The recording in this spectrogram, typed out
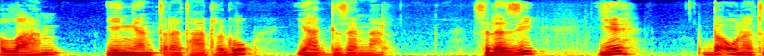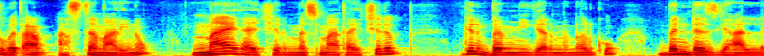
አላህም የእኛን ጥረት አድርጎ ያግዘናል። ስለዚህ ይህ በእውነቱ በጣም አስተማሪ ነው። ማየት አይችልም፣ መስማት አይችልም፣ ግን በሚገርም መልኩ በእንደዚህ ያለ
